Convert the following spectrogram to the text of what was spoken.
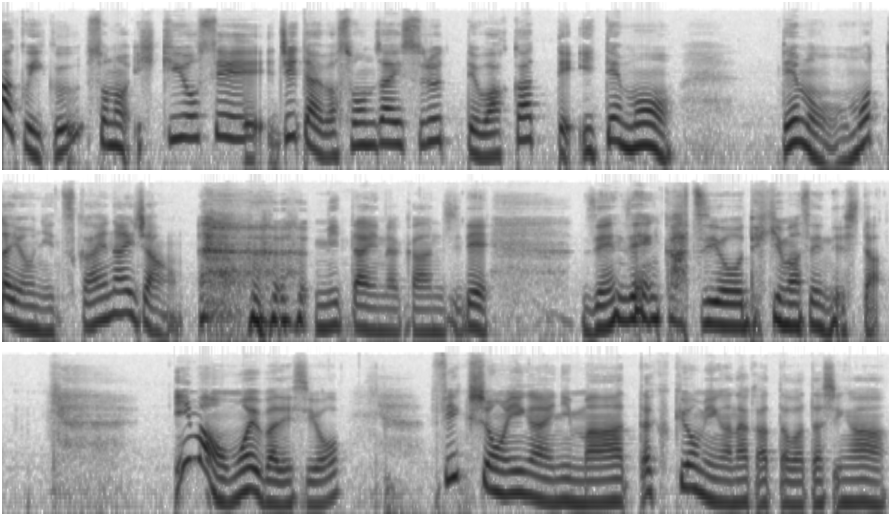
まくいく？その引き寄せ自体は存在するって分かっていてもでも思ったように使えないじゃん。みたいな感じで全然活用できませんでした。今思えばですよ。フィクション以外に全く興味がなかった私が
